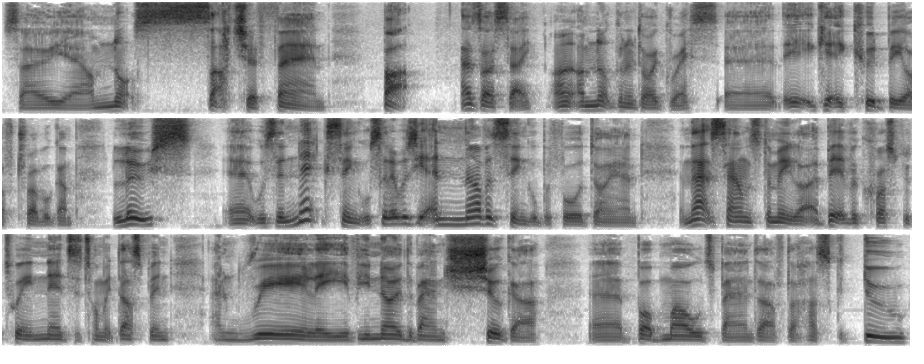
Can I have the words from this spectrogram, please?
so yeah i'm not such a fan but as I say, I, am not going to digress. Uh, it, it, could be off Troublegum. Loose uh, was the next single, so there was yet another single before Diane, and that sounds to me like a bit of a cross between Ned's Atomic Dustbin and really, if you know the band Sugar, uh, Bob Mould's band after Husker Du,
